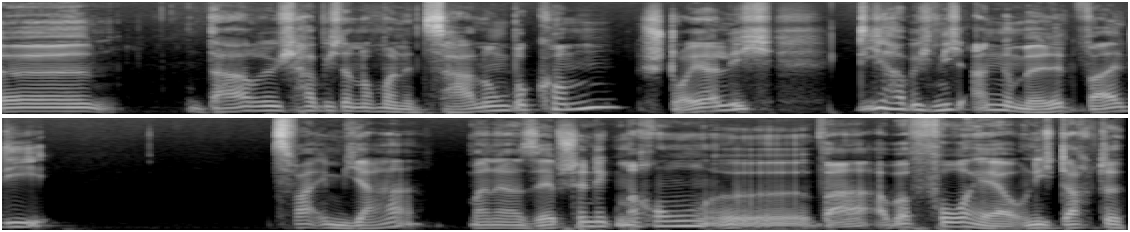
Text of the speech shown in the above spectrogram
äh, dadurch habe ich dann nochmal eine Zahlung bekommen, steuerlich. Die habe ich nicht angemeldet, weil die zwar im Jahr meiner Selbstständigmachung äh, war, aber vorher. Und ich dachte,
